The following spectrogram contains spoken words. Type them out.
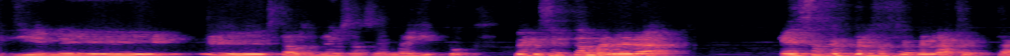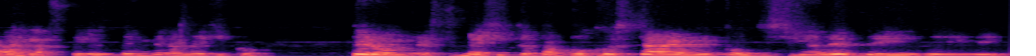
tiene eh, Estados Unidos hacia México, pero de cierta manera esas empresas se ven afectadas, las que les venden a México, pero México tampoco está en condiciones de,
